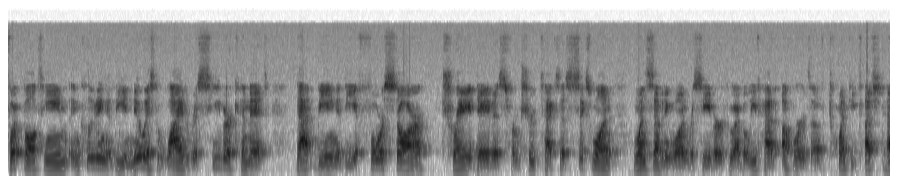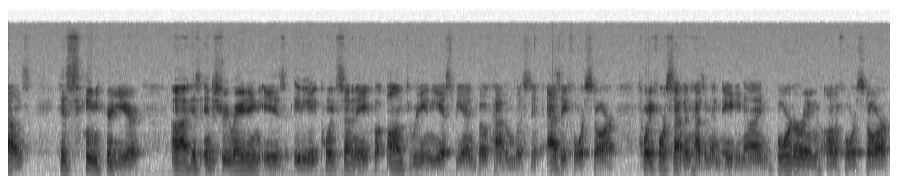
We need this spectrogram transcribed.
football team, including the newest wide receiver commit, that being the four star Trey Davis from Troup, Texas, 6'1, 171 receiver, who I believe had upwards of 20 touchdowns his senior year. Uh, his industry rating is 88.78, but On3 and ESPN both have him listed as a four star. 24 7 has him at an 89, bordering on a four star,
